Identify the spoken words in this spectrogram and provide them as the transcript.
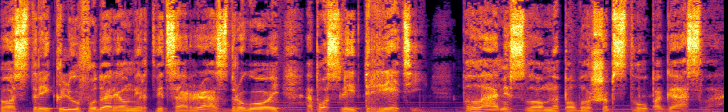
Острый клюв ударил мертвеца раз, другой, а после и третий, Пламя словно по волшебству погасло.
